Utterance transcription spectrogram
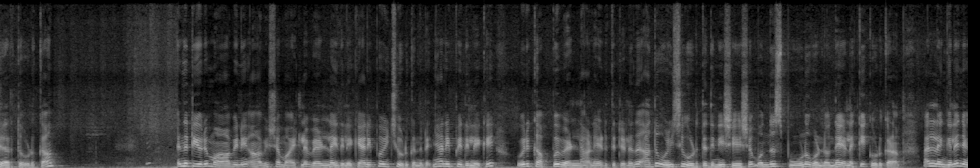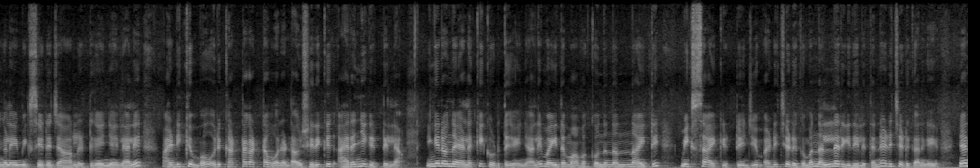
ചേർത്ത് കൊടുക്കാം. എന്നിട്ട് ഈ ഒരു മാവിന് ആവശ്യമായിട്ടുള്ള വെള്ളം ഇതിലേക്ക് ഞാനിപ്പോൾ ഒഴിച്ചു കൊടുക്കുന്നുണ്ട്. ഞാനിപ്പോൾ ഇതിലേക്ക് ഒരു കപ്പ് വെള്ളമാണ് എടുത്തിട്ടുള്ളത്. അത് ഒഴിച്ചു കൊടുത്തതിന് ശേഷം ഒന്ന് സ്പൂണ് കൊണ്ടൊന്ന് ഇളക്കി കൊടുക്കണം. അല്ലെങ്കിൽ ഞങ്ങൾ ഈ മിക്സിയുടെ ജാറിൽ ഇട്ട് കഴിഞ്ഞാൽ അടിക്കുമ്പോൾ ഒരു കട്ട കട്ട പോലെ ഉണ്ടാവും. ശരിക്ക് അരഞ്ഞ് കിട്ടില്ല. ഇങ്ങനെ ഒന്ന് ഇളക്കി കൊടുത്തു കഴിഞ്ഞാൽ മൈദ മാവൊക്കെ ഒന്ന് നന്നായിട്ട് മിക്സായി കിട്ടുകയും ചെയ്യും. അടിച്ചെടുക്കുമ്പോൾ നല്ല രീതിയിൽ തന്നെ അടിച്ചെടുക്കാൻ കഴിയും. ഞാൻ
